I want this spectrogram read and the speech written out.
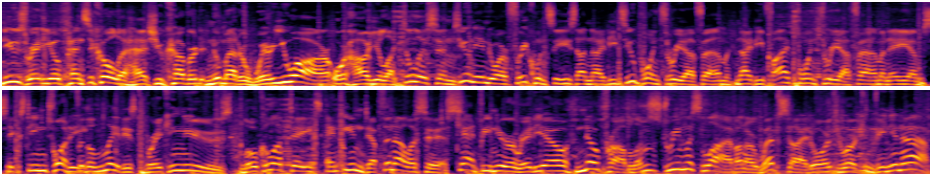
News Radio Pensacola has you covered no matter where you are or how you like to listen. Tune into our frequencies on 92.3 FM, 95.3 FM, and AM 1620 for the latest breaking news, local updates, and in depth analysis. Can't be near a radio? No problem. Stream us live on our website or through our convenient app.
